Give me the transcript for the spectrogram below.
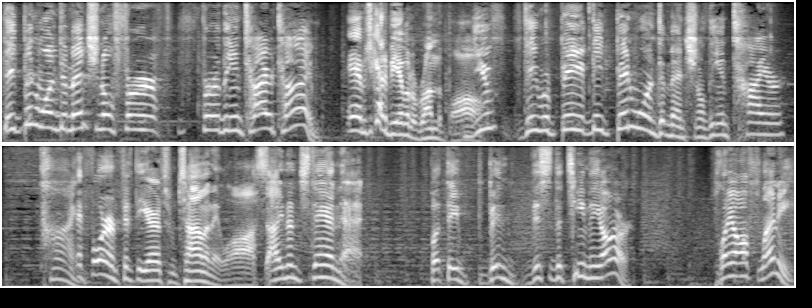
They've been one dimensional for for the entire time. Yeah, but you got to be able to run the ball. You they were big, they've been one dimensional the entire time. At 450 yards from Tom, and they lost. I understand that, but they've been. This is the team they are. Playoff Lenny.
